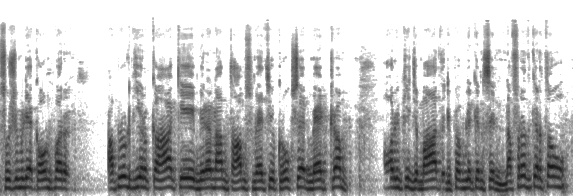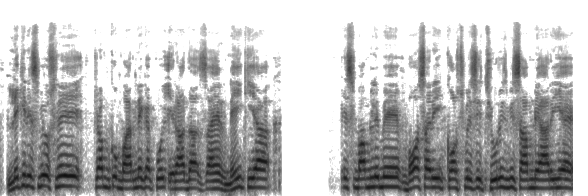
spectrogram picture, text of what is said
سوشل میڈیا اکاؤنٹ پر اپلوڈ کی اور کہا کہ میرا نام تھامس میتھیو کروکس ہے، میں ٹرمپ اور ان کی جماعت ریپبلکن سے نفرت کرتا ہوں۔ لیکن اس میں اس نے ٹرمپ کو مارنے کا کوئی ارادہ ظاہر نہیں کیا۔ اس معاملے میں بہت ساری کانسپریسی تھیوریز بھی سامنے آ رہی ہیں۔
